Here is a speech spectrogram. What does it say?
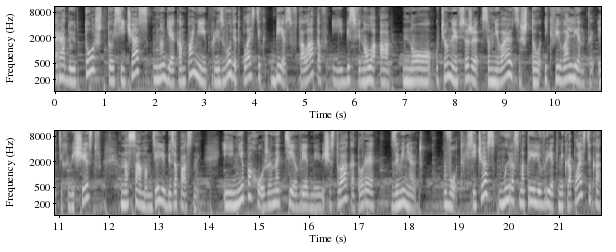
Радует то, что сейчас многие компании производят пластик без фталатов и бисфенола А, но ученые все же сомневаются, что эквиваленты этих веществ на самом деле безопасны и не похожи на те вредные вещества, которые заменяют. Вот, сейчас мы рассмотрели вред микропластика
